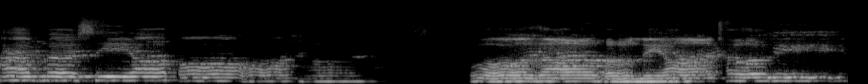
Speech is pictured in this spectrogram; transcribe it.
have mercy upon us. For thou only art holy,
